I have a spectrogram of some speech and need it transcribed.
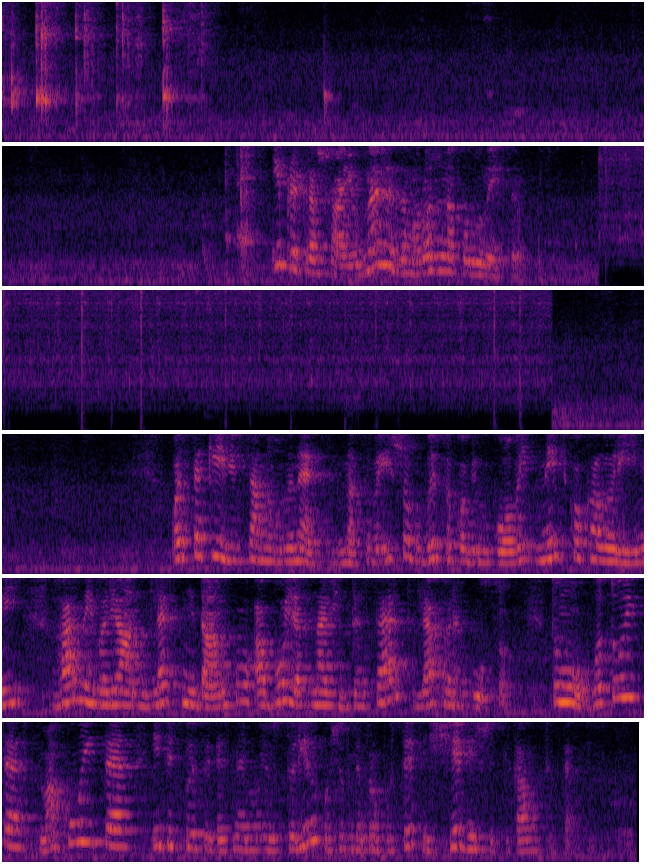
І прикрашаю. В мене заморожена полуниця. Ось такий вівсяний млинець в нас вийшов, високобілковий, низькокалорійний, гарний варіант для сніданку або як навіть десерт для перекусу. Тому готуйте, смакуйте і підписуйтесь на мою сторінку, щоб не пропустити ще більше цікавих рецептів.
